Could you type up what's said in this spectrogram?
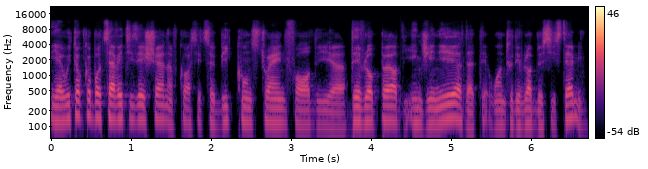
Yeah, we talk about servitization. Of course, it's a big constraint for the uh, developer, the engineer that want to develop the system.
